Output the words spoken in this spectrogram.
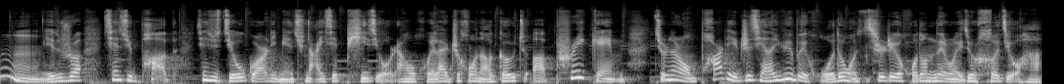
嗯，也就是说，先去 pub，先去酒馆里面去拿一些啤酒，然后回来之后呢，go to a pre-game，就是那种 party 之前的预备活动。其实这个活动的内容也就是喝酒哈。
